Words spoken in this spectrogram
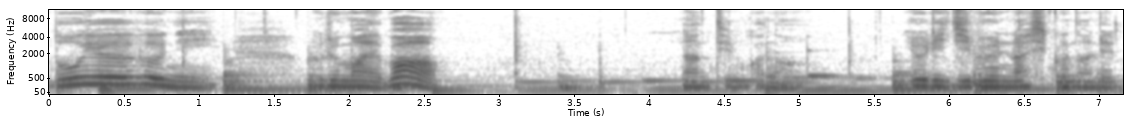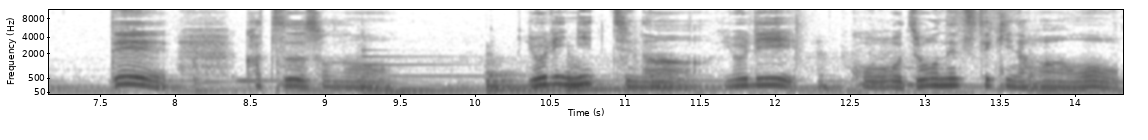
どういう風に振る舞えば何て言うかなより自分らしくなれてかつそのよりニッチなよりこう情熱的なファンを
